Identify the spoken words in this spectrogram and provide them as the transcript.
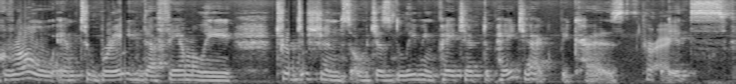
grow and to break the family traditions of just living paycheck to paycheck because Correct. it's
